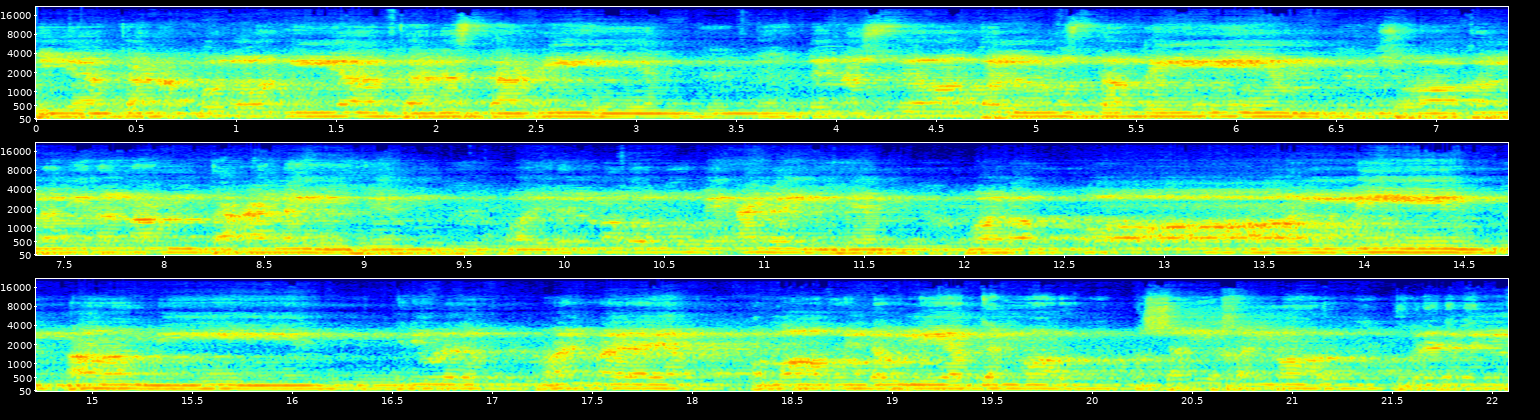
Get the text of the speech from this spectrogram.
إياك نعبد وإياك نستعين اهدنا الصراط المستقيم صراط الذين أنعمت عليهم غير المغضوب عليهم ولا الضالين آمين ഇനിയുള്ളത് മഹാന്മാരായ അള്ളാഹുവിന്റെ ഔലിയാക്കന്മാർ മുശൈഖന്മാർ ഇവരുടെ പേരിൽ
